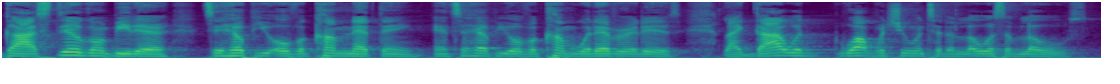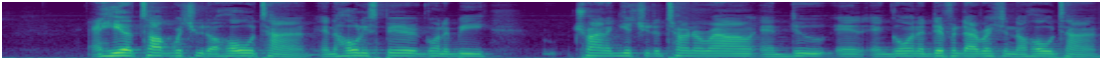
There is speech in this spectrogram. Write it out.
God's still going to be there to help you overcome that thing and to help you overcome whatever it is. Like God would walk with you into the lowest of lows. And he'll talk with you the whole time. And the Holy Spirit going to be trying to get you to turn around and do and, and go in a different direction the whole time.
